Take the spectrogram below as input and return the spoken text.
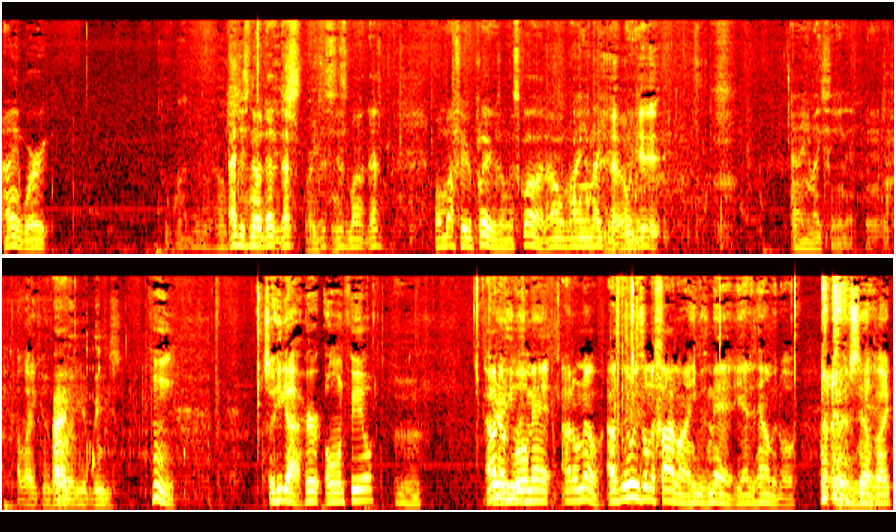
I ain't worried. I just know that that's this is my that's one of my favorite players on the squad. I don't I ain't like that. hell man. yeah. I ain't like seeing that. Man. I like him. Hey. Boy, he a beast. Hmm. So he got hurt on field. I don't know. He was mad. I don't know. I knew he was on the sideline. He was mad. He had his helmet off. Sounds like.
